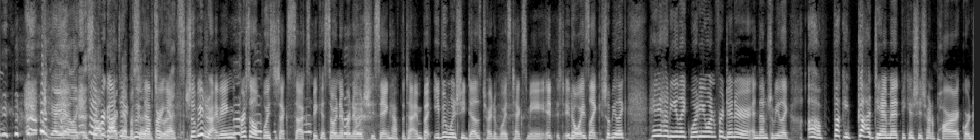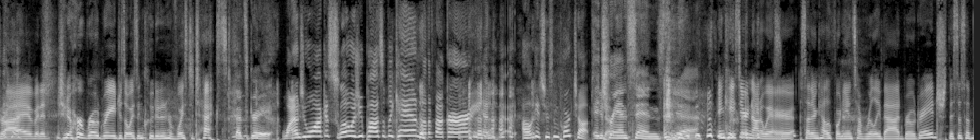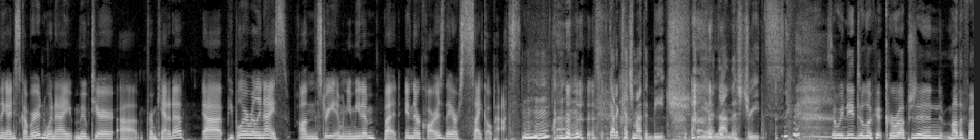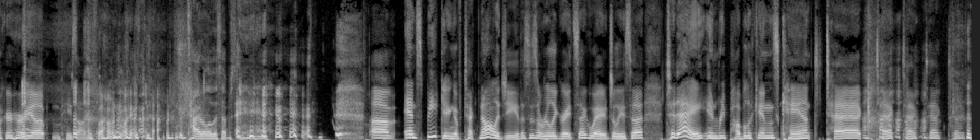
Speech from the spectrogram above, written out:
yeah, yeah, like the I South forgot Park to include episode that of part. Yeah, Tourette's. she'll be driving. First of all, voice to text sucks because so I never know what she's saying half the time. But even when she does try to voice text me, it it always like she'll be like, "Hey, honey, like, what do you want for dinner?" And then she'll be like, "Oh, fucking goddamn it," because she's trying to park or drive, and it, she, her road rage is always included in her voice to text. That's great. Why don't you walk as slow as you possibly can, motherfucker? and I'll get you some pork chops. It you know. transcends. Yeah. In case you're not aware, Southern Californians have really bad road rage. This is something I discovered when I moved here uh, from Canada. Uh, people are really nice on the street and when you meet them, but in their cars, they are psychopaths. Got to catch them at the beach. Yeah, not in the streets. So we need to look at corruption. Motherfucker, hurry up. He's on the phone. Wait, That's the title of this episode. Um, and speaking of technology, this is a really great segue, Jaleesa. Today in Republicans Can't Tech, Tech, Tech, Tech, Tech,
